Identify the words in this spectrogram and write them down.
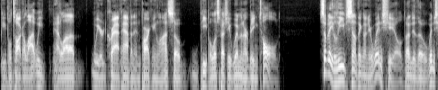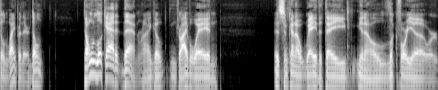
people talk a lot. We had a lot of weird crap happen in parking lots, so people, especially women, are being told somebody leaves something on your windshield under the windshield wiper there. Don't don't look at it then, right? Go and drive away, and it's some kind of way that they, you know, look for you or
